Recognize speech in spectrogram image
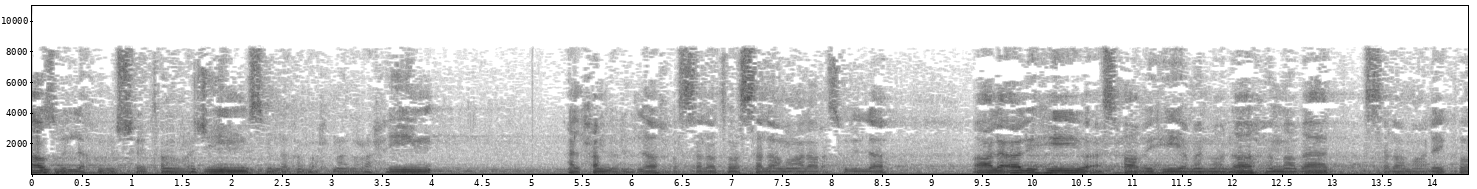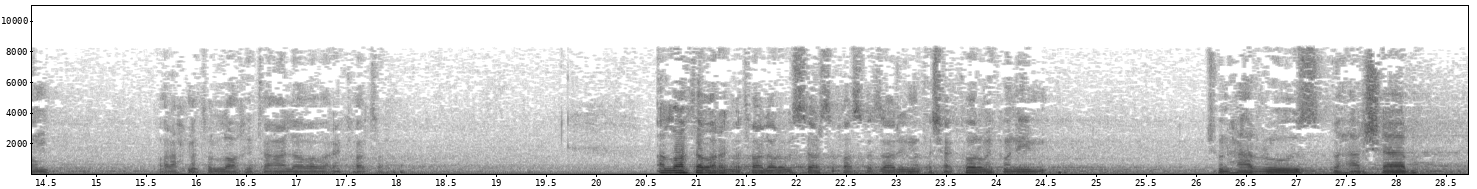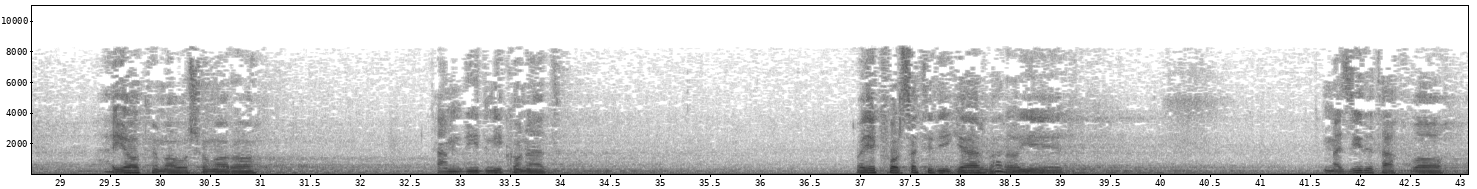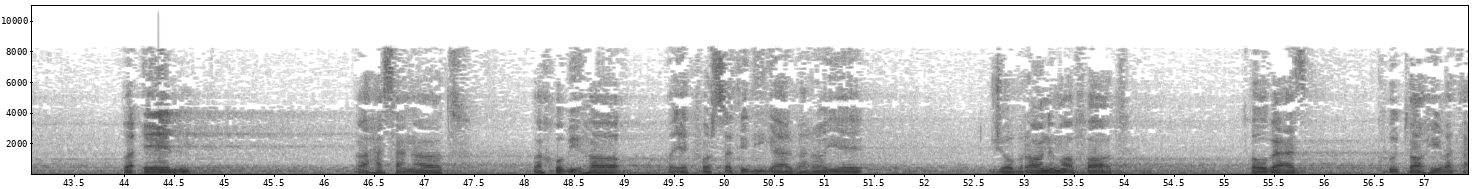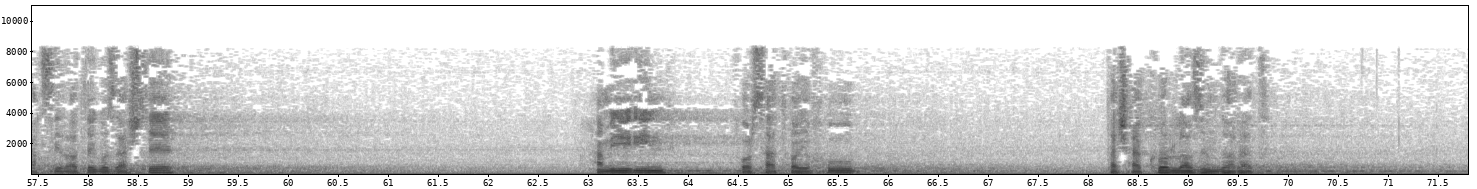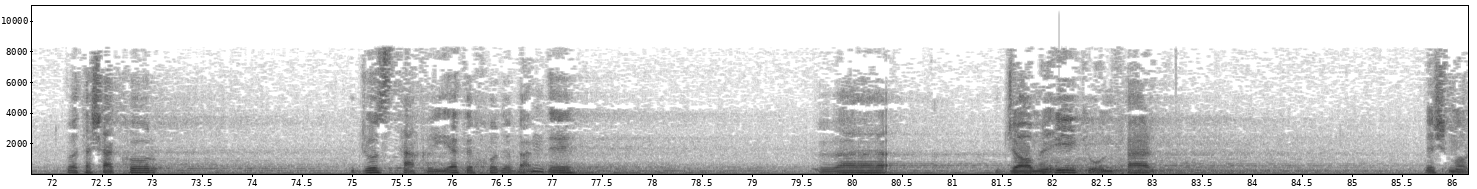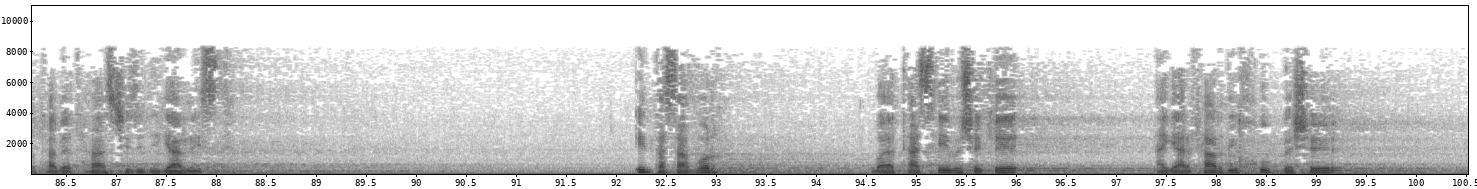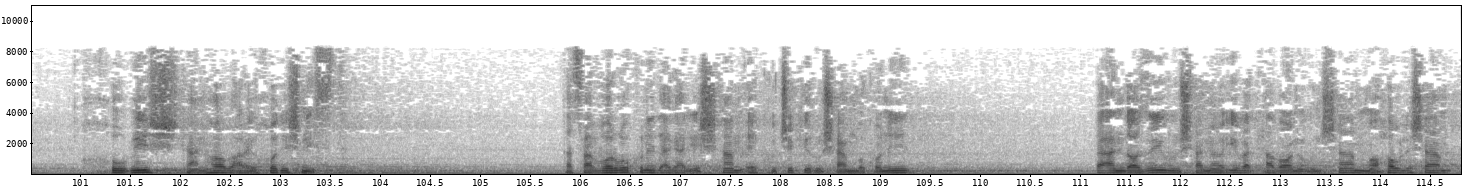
أعوذ بالله من الشيطان الرجيم. بسم الله الرحمن الرحيم. الحمد لله والصلاة والسلام على رسول الله وعلى آله وأصحابه ومن والاه. أما بعد السلام عليكم ورحمة الله تعالى وبركاته. الله تبارک و تعالی رو بسیار سپاسگزاریم و تشکر می‌کنیم. چون هر روز و هر شب حیات ما و شما را تمدید می کند و یک فرصت دیگر برای مزید تقوا و علم و حسنات و خوبی ها و یک فرصت دیگر برای جبران مافات توبه از کوتاهی و تقصیرات گذشته همه این فرصت های خوب تشکر لازم دارد و تشکر جز تقویت خود بنده و جامعی که اون فرد بهش مرتبط هست چیزی دیگر نیست. این تصور باید تصحیح بشه که اگر فردی خوب بشه خوبیش تنها برای خودش نیست. تصور بکنید اگر یه شمع کوچکی روشن بکنید به اندازه روشنایی و توان اون شم ماحول شم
